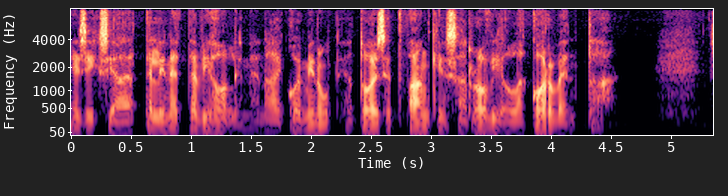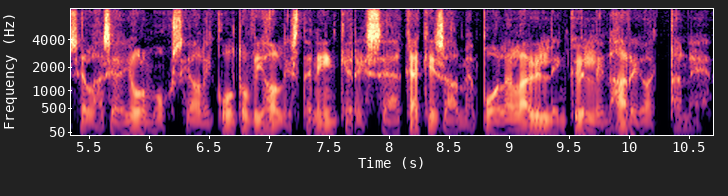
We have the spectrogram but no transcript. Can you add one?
Ensiksi ajattelin, että vihollinen aikoi minut ja toiset vankinsa roviolla korventaa. Sellaisia julmuuksia oli kuultu vihollisten Inkerissä ja Käkisalmen puolella yllin kyllin harjoittaneen.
